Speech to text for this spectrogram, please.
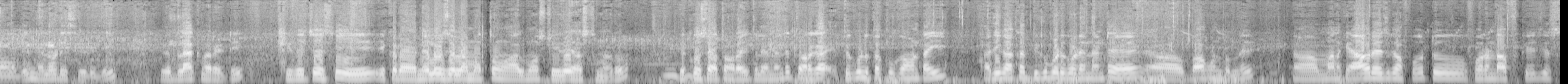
వాళ్ళది మెలోడీ సీడ్ ఇది. ఇది బ్లాక్ వెరైటీ ఇది వచ్చేసి ఇక్కడ నెల్లూరు జిల్లా మొత్తం ఆల్మోస్ట్ ఇదే వేస్తున్నారు. ఎక్కువ శాతం రైతులు ఏంటంటే త్వరగా తెగుళ్ళు తక్కువగా ఉంటాయి. అది కాక దిగుబడి కూడా ఏంటంటే బాగుంటుంది. మనకి యావరేజ్గా four to four and half KGs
